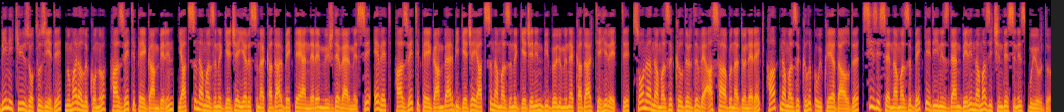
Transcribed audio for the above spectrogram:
1237, numaralı konu, Hazreti Peygamber'in, yatsı namazını gece yarısına kadar bekleyenlere müjde vermesi, evet, Hazreti Peygamber bir gece yatsı namazını gecenin bir bölümüne kadar tehir etti, sonra namazı kıldırdı ve ashabına dönerek, halk namazı kılıp uykuya daldı, siz ise namazı beklediğinizden beri namaz içindesiniz, buyurdu.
